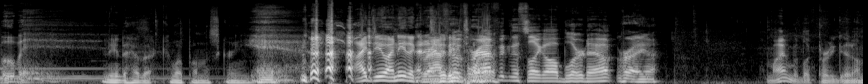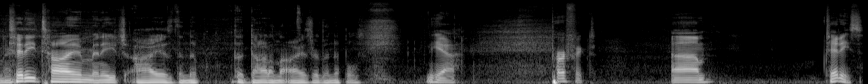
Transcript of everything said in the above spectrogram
Booby. You need to have that come up on the screen. I do. I need a graphic. a graphic that's like all blurred out. Right. Yeah. Mine would look pretty good on there. Titty time and each eye is the nip. The dot on the eyes are the nipples. Yeah. Perfect. Um, titties.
